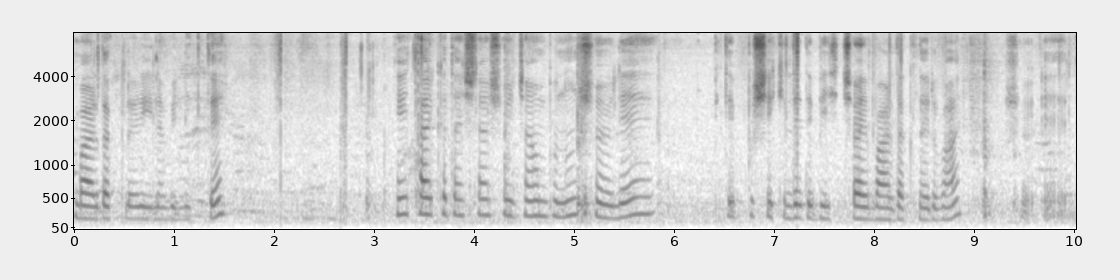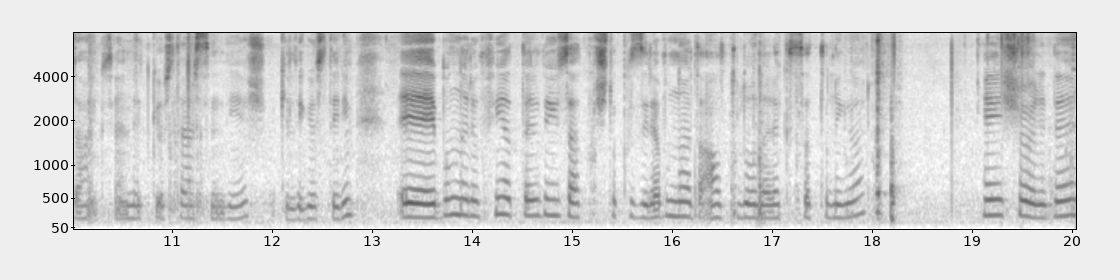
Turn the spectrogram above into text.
Bardaklarıyla birlikte. Evet arkadaşlar şöyle cam bunun şöyle bir de bu şekilde de bir çay bardakları var. Şöyle daha güzel net göstersin diye şu şekilde göstereyim. Ee, bunların fiyatları da 169 lira. Bunlar da altılı olarak satılıyor. Ee, şöyle de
